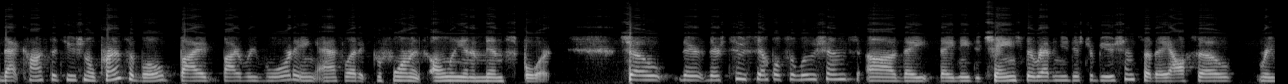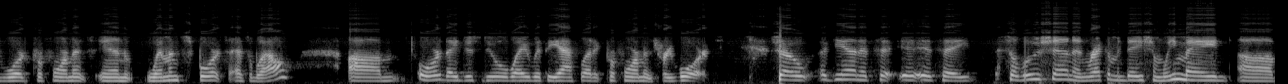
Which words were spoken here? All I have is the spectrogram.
that constitutional principle by by rewarding athletic performance only in a men's sport. So there, there's two simple solutions. Uh, they they need to change the revenue distribution so they also reward performance in women's sports as well, um, or they just do away with the athletic performance rewards. So again, it's a it's a solution and recommendation we made uh,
